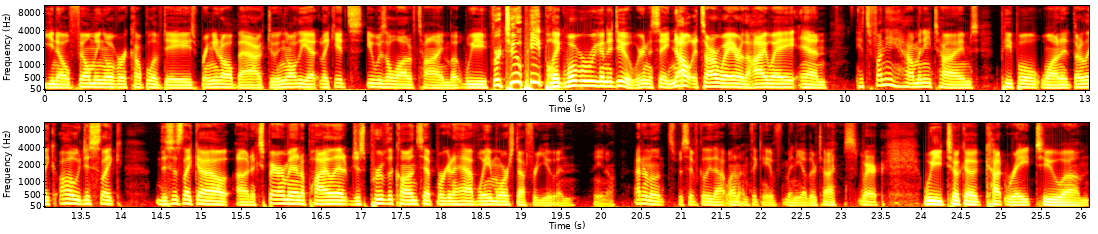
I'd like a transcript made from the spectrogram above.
You know, filming over a couple of days, bringing it all back, doing all the ed- like it's it was a lot of time, but we For two people. like what were we going to do? We're going to say no it's our way or the highway and it's funny how many times people wanted they're like oh just like this is like a an experiment a pilot just prove the concept we're going to have way more stuff for you and you know i don't know specifically that one. I'm thinking of many other times where we took a cut rate to um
